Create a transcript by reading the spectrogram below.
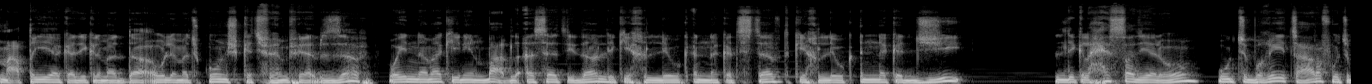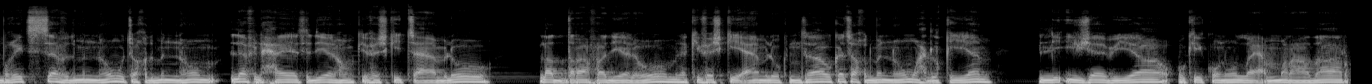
معطيك هذيك المادة أو ما تكونش كتفهم فيها بزاف وإنما كاينين بعض الأساتذة اللي كيخليوك أنك تستافد كيخليوك أنك تجي لديك الحصة ديالهم وتبغي تعرف وتبغي تستافد منهم وتاخذ منهم لا في الحياة ديالهم كيفاش كيتعاملوا لا الظرافة ديالهم لا كيفاش كيعاملوك انت وكتاخذ منهم واحد القيم اللي ايجابيه وكيكونوا الله يعمرها دار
